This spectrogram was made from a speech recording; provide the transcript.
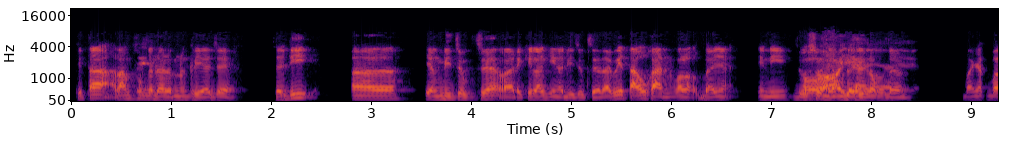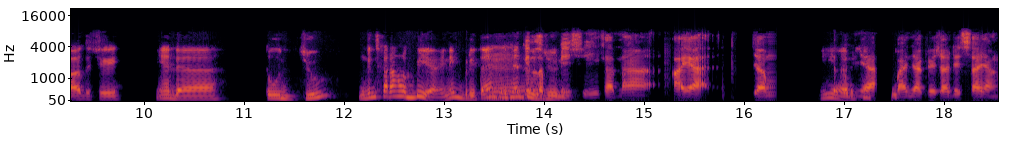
kita langsung ke dalam negeri aja ya. Jadi eh, yang di Jogja, wah Riki lagi nggak di Jogja, tapi tahu kan kalau banyak ini dusun Oh, yang udah iya, di iya, lockdown. iya. banyak banget tuh cuy Ini ada tujuh, mungkin sekarang lebih ya. Ini beritanya Hmm, tulisnya tujuh lebih nih. sih karena kayak jam Iya, sebelumnya banyak desa-desa yang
